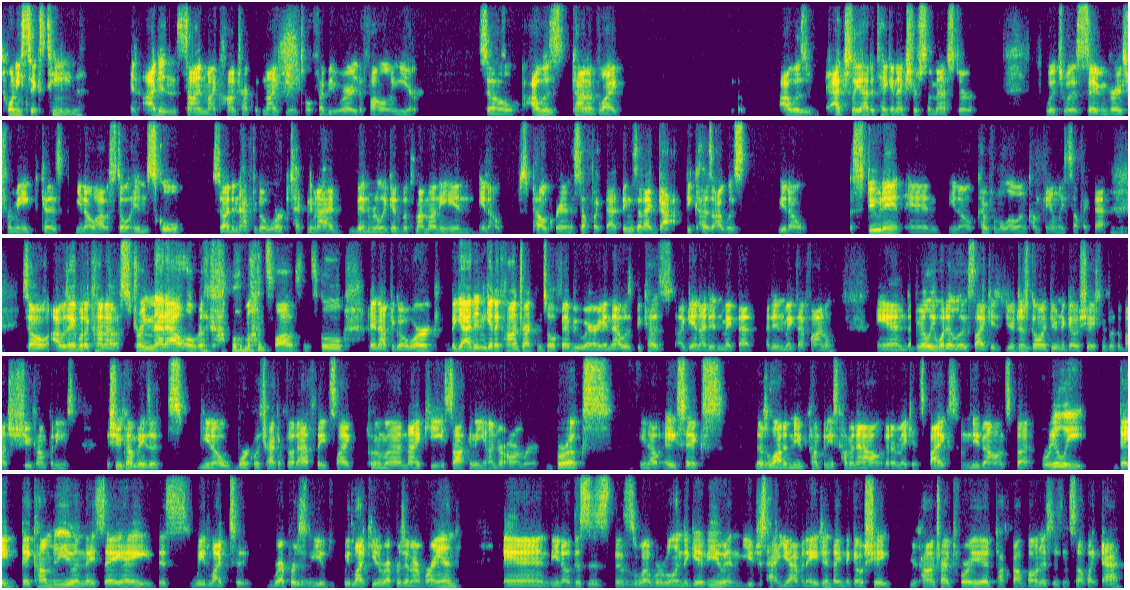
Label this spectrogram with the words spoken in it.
2016 and I didn't sign my contract with Nike until February the following year. So I was kind of like, I was actually I had to take an extra semester, which was saving grace for me because you know I was still in school, so I didn't have to go work technically. I had been really good with my money and you know Pell Grant and stuff like that, things that I got because I was you know a student and you know come from a low income family, stuff like that. Mm-hmm. So I was able to kind of string that out over the couple of months while I was in school. I didn't have to go work. But yeah, I didn't get a contract until February. And that was because again, I didn't make that, I didn't make that final. Mm-hmm. And really what it looks like is you're just going through negotiations with a bunch of shoe companies. The shoe companies that you know work with track and field athletes like Puma, Nike, Saucony, Under Armour, Brooks, you know, Asics. There's a lot of new companies coming out that are making spikes, New Balance, but really they they come to you and they say, "Hey, this we'd like to represent you. We'd like you to represent our brand." and you know this is this is what we're willing to give you and you just have you have an agent they negotiate your contract for you talk about bonuses and stuff like that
